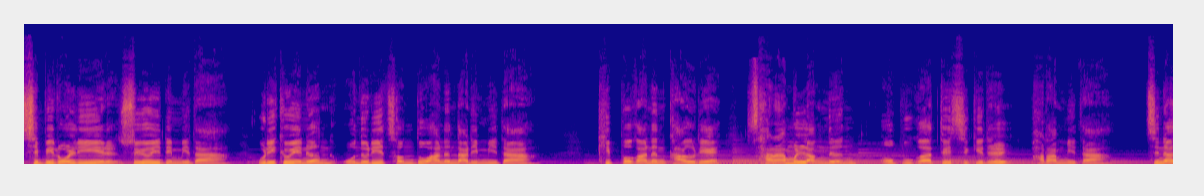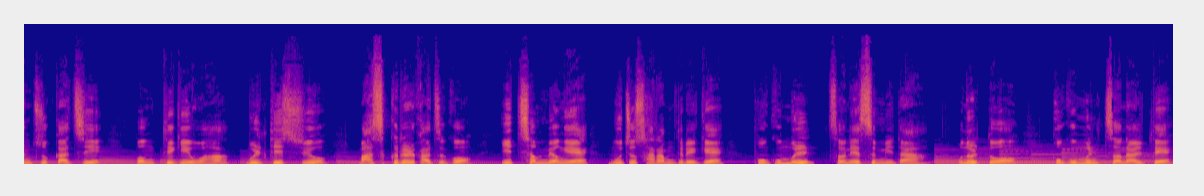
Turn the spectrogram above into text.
11월 2일 수요일입니다. 우리 교회는 오늘이 전도하는 날입니다. 깊어가는 가을에 사람을 낚는 어부가 되시기를 바랍니다. 지난주까지 뻥튀기와 물티슈, 마스크를 가지고 2,000명의 무주 사람들에게 복음을 전했습니다. 오늘 또 복음을 전할 때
